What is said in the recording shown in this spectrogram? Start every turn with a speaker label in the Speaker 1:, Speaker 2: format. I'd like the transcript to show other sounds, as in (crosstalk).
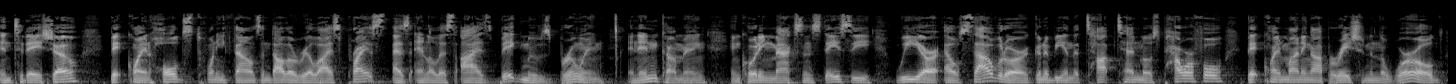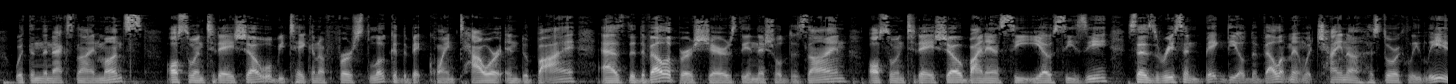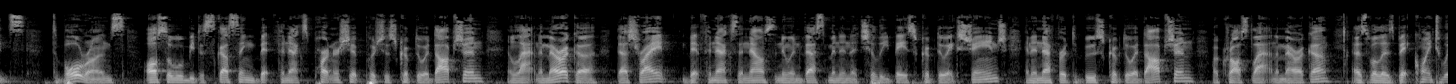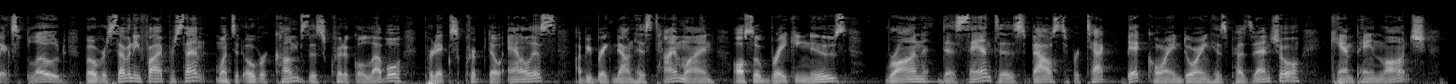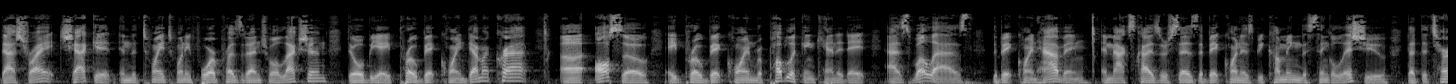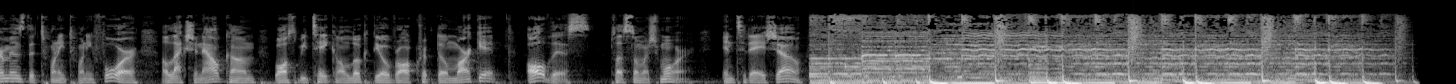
Speaker 1: In today's show, Bitcoin holds $20,000 realized price as analysts eyes big moves brewing and incoming. And quoting Max and Stacy, we are El Salvador going to be in the top 10 most powerful Bitcoin mining operation in the world within the next nine months. Also in today's show, we'll be taking a first look at the Bitcoin Tower in Dubai as the developer shares the initial design. Also in today's show, Binance CEO CZ says the recent big deal development with China historically leads to bull runs. Also, we'll be discussing Bitfinex partnership pushes crypto adoption in Latin America. That's right. Bitfinex announced a new investment in a Chile-based crypto exchange in an effort to boost crypto adoption across Latin America, as well as Bitcoin to explode by over 75% once it overcomes this critical level, predicts crypto analysts. I'll be breaking down his timeline. Also breaking news. Ron DeSantis vows to protect Bitcoin during his presidential campaign launch. That's right. Check it. In the 2024 presidential election, there will be a pro-Bitcoin Democrat, uh, also a pro-Bitcoin Republican candidate, as well as the Bitcoin halving. And Max Keiser says that Bitcoin is becoming the single issue that determines the 2024 election outcome. We'll also be taking a look at the overall crypto market. All this, plus so much more in today's show.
